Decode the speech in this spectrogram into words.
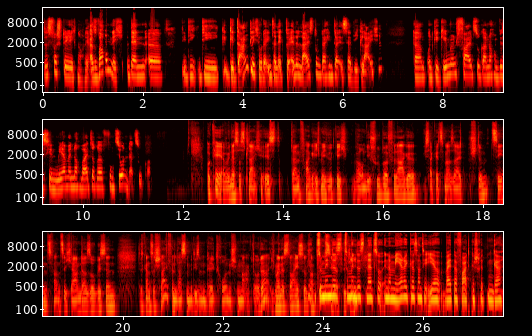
das verstehe ich noch nicht. Also warum nicht? Denn äh, die, die, die gedankliche oder intellektuelle Leistung dahinter ist ja die gleiche ähm, und gegebenenfalls sogar noch ein bisschen mehr, wenn noch weitere Funktionen dazukommen. Okay, aber wenn das das Gleiche ist, dann frage ich mich wirklich, warum die Schulbauverlage, ich sage jetzt mal seit bestimmt 10, 20 Jahren da so ein bisschen das Ganze schleifen lassen mit diesem elektronischen Markt, oder? Ich meine, es ist doch eigentlich so noch Zumindest, zumindest nicht so. In Amerika sind sie eher weiter fortgeschritten, gell?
